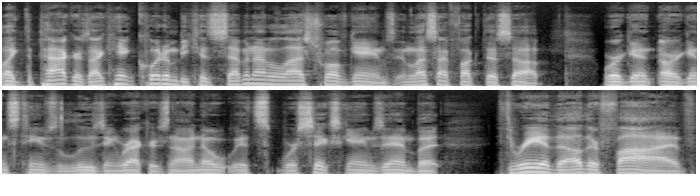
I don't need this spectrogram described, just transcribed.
like the Packers. I can't quit them because seven out of the last 12 games, unless I fuck this up, were against are against teams losing records. Now I know it's we're six games in, but three of the other five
